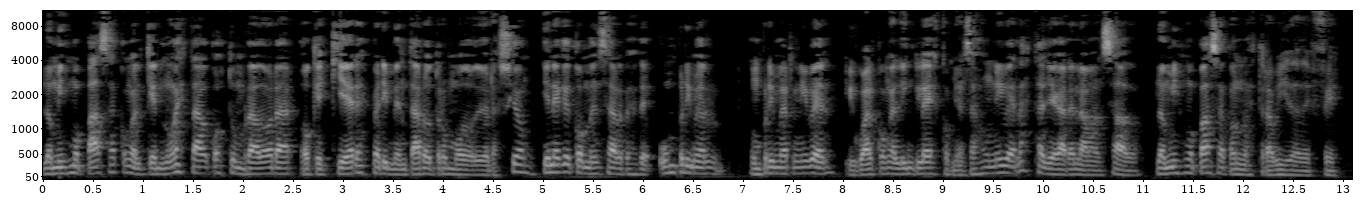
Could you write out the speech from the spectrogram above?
Lo mismo pasa con el que no está acostumbrado a orar o que quiere experimentar otro modo de oración. Tiene que comenzar desde un primer un primer nivel, igual con el inglés comienzas un nivel hasta llegar al avanzado. Lo mismo pasa con nuestra vida de fe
